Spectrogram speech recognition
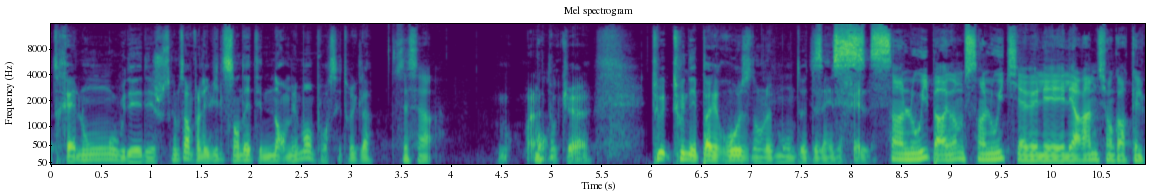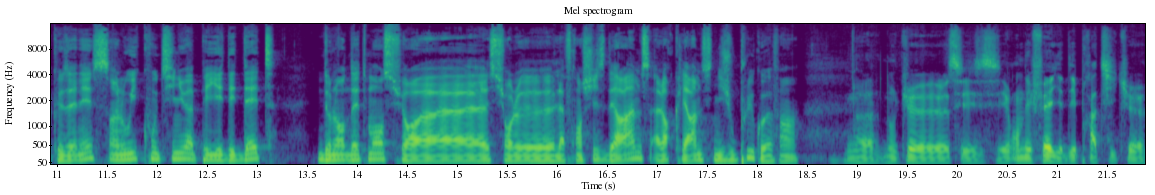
très longs ou des, des choses comme ça. Enfin, les villes s'endettent énormément pour ces trucs-là. C'est ça. Bon, voilà, donc euh, tout, tout n'est pas rose dans le monde de la NFL. Saint-Louis, par exemple, Saint-Louis qui avait les, les Rams il y a encore quelques années, Saint-Louis continue à payer des dettes de l'endettement sur, euh, sur le, la franchise des Rams, alors que les Rams n'y jouent plus. Quoi. Enfin, Voilà, donc euh, c'est, en effet, il y a des pratiques euh,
